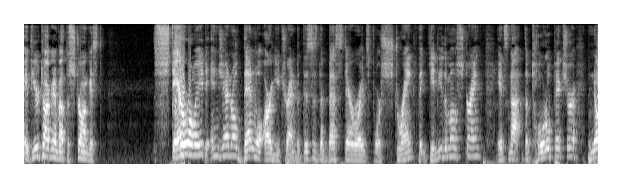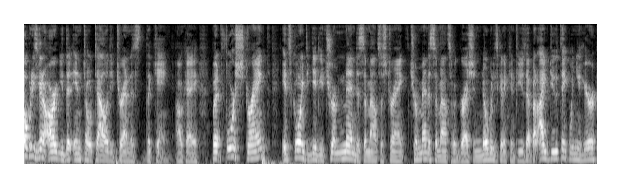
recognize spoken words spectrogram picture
if you're talking about the strongest steroid in general, then we'll argue Tren, But this is the best steroids for strength that give you the most strength. It's not the total picture. Nobody's going to argue that in totality, Tren is the king. Okay. But for strength, it's going to give you tremendous amounts of strength, tremendous amounts of aggression. Nobody's going to confuse that. But I do think when you hear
